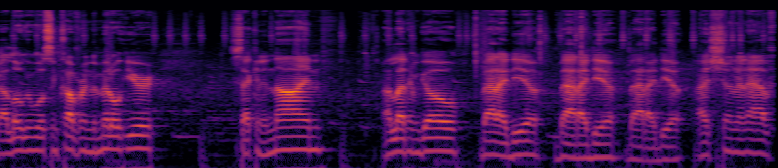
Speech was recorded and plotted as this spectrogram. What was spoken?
Got Logan Wilson covering the middle here. Second and nine. I let him go. Bad idea. Bad idea. Bad idea. I shouldn't have.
